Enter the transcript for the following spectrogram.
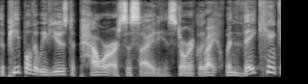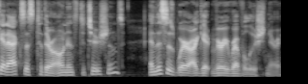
the people that we've used to power our society historically, right. when they can't get access to their own institutions? And this is where I get very revolutionary.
